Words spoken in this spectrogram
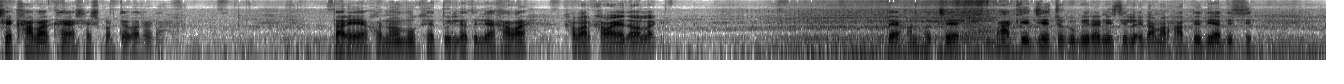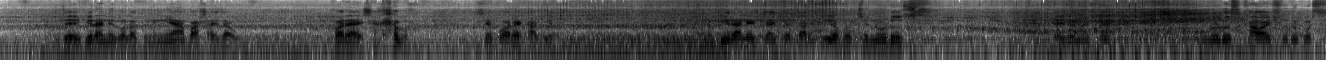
সে খাবার খায়া শেষ করতে পারে না। তারে এখনও মুখে তুলে তুলিয়া খাবার খাবার খাওয়াই দেওয়া লাগে। তো এখন হচ্ছে বাকি যেটুকু বিরিয়ানি ছিল, এটা আমার হাতে দিয়ে দিছি। যে বিরিয়ানিগুলো তুমি নিয়ে বাসায় যাও। পরে আইসা খাব। সে পরে খাবে। মানে বিরিয়ানির চাইতে তার প্রিয় হচ্ছে নুডলস। এই জন্য সে নুডলস খাওয়াই শুরু করছে।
